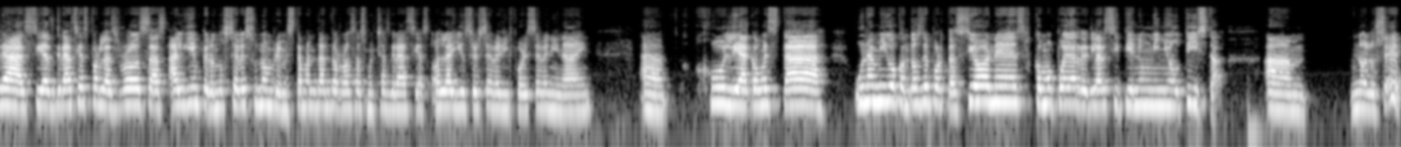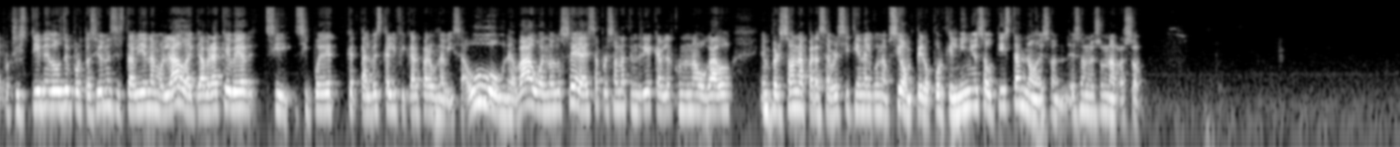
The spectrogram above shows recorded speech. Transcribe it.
Gracias, gracias por las rosas. Alguien, pero no se ve su nombre, me está mandando rosas. Muchas gracias. Hola, user 7479. Ah, Julia, ¿cómo está? Un amigo con dos deportaciones, ¿cómo puede arreglar si tiene un niño autista? No lo sé, porque si tiene dos deportaciones está bien amolado. Hay, habrá que ver si, si puede que tal vez calificar para una visa U o una VAWA, no lo sé. esa persona tendría que hablar con un abogado en persona para saber si tiene alguna opción, pero porque el niño es autista, no, eso, eso no es una razón.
